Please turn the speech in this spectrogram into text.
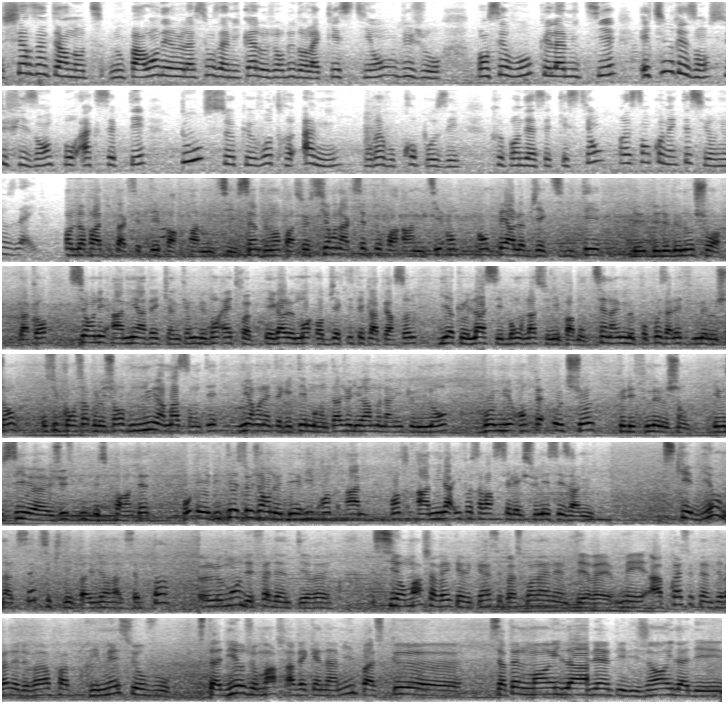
chers internautes, nous parlons des relations amicales aujourd'hui dans la question du jour. Pensez-vous que l'amitié est une raison suffisante pour accepter tout ce que votre ami pourrait vous proposer? Répondez à cette question, restons connectés sur News Live. On ne doit pas tout accepter par amitié, simplement parce que si on accepte tout par amitié, on, perd l'objectivité de, nos choix, d'accord? Si on est ami avec quelqu'un, nous devons être également objectifs avec la personne, dire que là c'est bon, là ce n'est pas bon. Si un ami me propose d'aller fumer le chanvre, je suis conscient que le chanvre nuit à ma santé, nuit à mon intégrité mentale, je dirais à mon ami que non, vaut mieux on fait autre chose que de fumer le chanvre. Et aussi, euh, juste une petite parenthèse, pour éviter ce genre de dérive entre, entre amis, là, il faut savoir sélectionner ses amis. Ce qui est bien, on accepte. Ce qui n'est pas bien, on n'accepte pas. Le monde est fait d'intérêt. Si on marche avec quelqu'un, c'est parce qu'on a un intérêt. Mais après, cet intérêt ne devra pas primer sur vous. C'est-à-dire, je marche avec un ami parce que euh, certainement, il, est intelligent, il a des,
